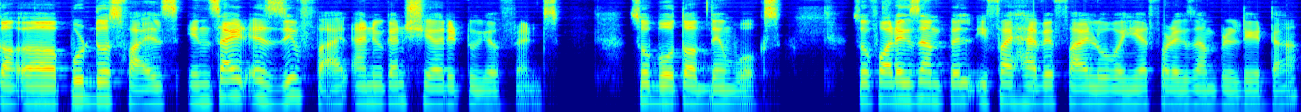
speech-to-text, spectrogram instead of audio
uh, put those files inside a zip file and you can share it to your friends. So both of them works. So for example if i have a file over here for example data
